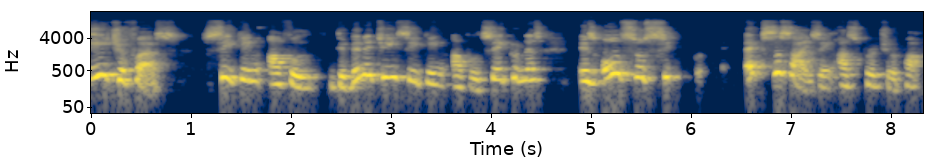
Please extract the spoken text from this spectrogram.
each of us seeking full divinity, seeking full sacredness, is also exercising our spiritual power.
